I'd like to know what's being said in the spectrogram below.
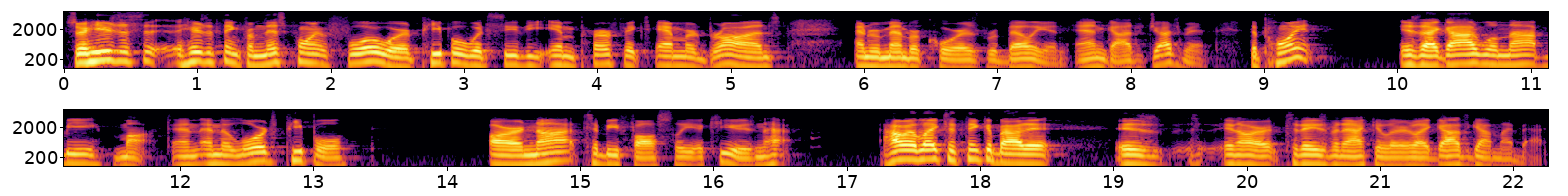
So here's the, here's the thing from this point forward, people would see the imperfect hammered bronze and remember Korah's rebellion and God's judgment. The point is that God will not be mocked, and, and the Lord's people are not to be falsely accused. And how I like to think about it is in our today's vernacular, like God's got my back.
